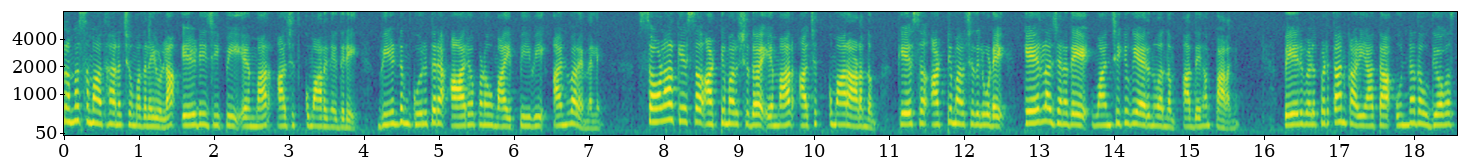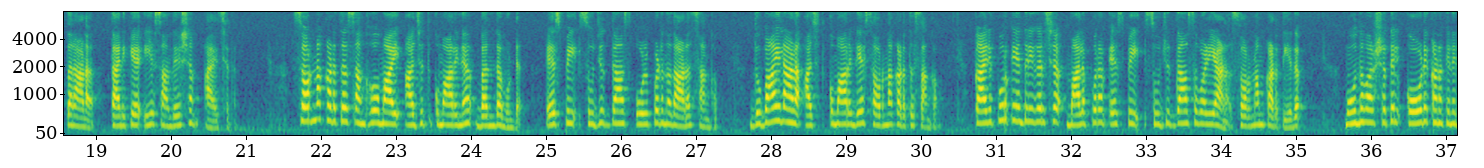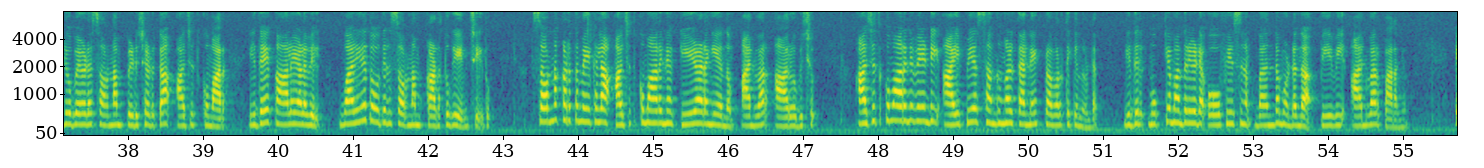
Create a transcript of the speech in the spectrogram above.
ക്രമസമാധാന ചുമതലയുള്ള A D G P M R Ajith കുമാറിനെതിരെ വീണ്ടും ഗുരുതര ആരോപണവുമായി P V Anvar M L A. Solar case അട്ടിമറിച്ചത് M R Ajith കുമാറാണെന്നും കേസ് അട്ടിമറിച്ചതിലൂടെ കേരള ജനതയെ വഞ്ചിക്കുകയായിരുന്നുവെന്നും അദ്ദേഹം പറഞ്ഞു. പേര് വെളിപ്പെടുത്താൻ കഴിയാത്ത ഉന്നത ഉദ്യോഗസ്ഥനാണ് തനിക്ക് ഈ സന്ദേശം അയച്ചത്. സ്വർണക്കടത്ത് സംഘവുമായി അജിത് കുമാറിന് ബന്ധമുണ്ട്. എസ് പി സുജിത് ദാസ് ഉൾപ്പെടുന്നതാണ് സംഘം. ദുബായിലാണ് അജിത് കുമാറിന്റെ സ്വർണക്കടത്ത് സംഘം. കരിപ്പൂർ കേന്ദ്രീകരിച്ച് മലപ്പുറം എസ് പി സുജിത് ദാസ് വഴിയാണ് സ്വർണം കടത്തിയത്. മൂന്ന് വർഷത്തിൽ കോടിക്കണക്കിന് രൂപയുടെ സ്വർണം പിടിച്ചെടുത്ത അജിത് കുമാർ ഇതേ കാലയളവിൽ വലിയ തോതിൽ സ്വർണം കടത്തുകയും ചെയ്തു. സ്വർണക്കടത്ത് മേഖല അജിത് കുമാറിന് കീഴടങ്ങിയെന്നും അൻവർ ആരോപിച്ചു. അജിത് കുമാറിന് വേണ്ടി ഐ പി എസ് സംഘങ്ങൾ തന്നെ പ്രവർത്തിക്കുന്നുണ്ട്. ഇതിൽ മുഖ്യമന്ത്രിയുടെ ഓഫീസിനും ബന്ധമുണ്ടെന്ന് പി വി അൻവർ പറഞ്ഞു.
